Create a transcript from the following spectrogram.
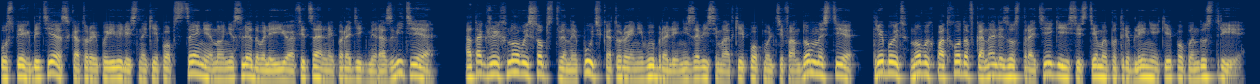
Успех BTS, которые появились на кей-поп-сцене, но не следовали ее официальной парадигме развития, а также их новый собственный путь, который они выбрали независимо от кей-поп мультифандомности, требует новых подходов к анализу стратегии и системы потребления кей-поп индустрии.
